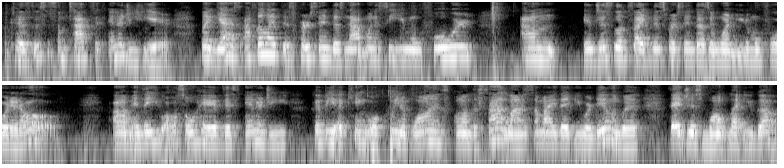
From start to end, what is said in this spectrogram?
because this is some toxic energy here. But yes, I feel like this person does not want to see you move forward. Um, it just looks like this person doesn't want you to move forward at all. Um, and then you also have this energy could be a king or queen of wands on the sideline, somebody that you are dealing with that just won't let you go.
